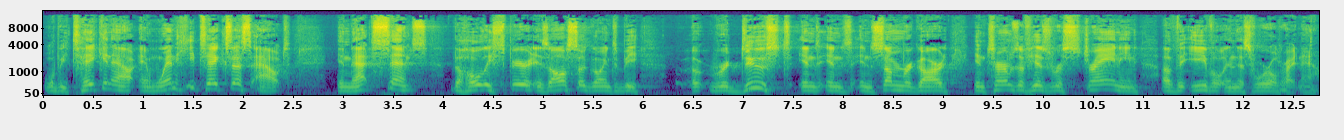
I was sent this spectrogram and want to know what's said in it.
will be taken out, and when he takes us out, in that sense, the Holy Spirit is also going to be reduced in, in, in some regard in terms of his restraining of the evil in this world right now.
